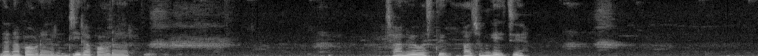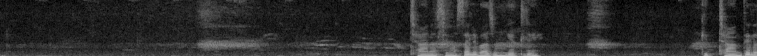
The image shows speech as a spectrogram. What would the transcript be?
धना पावडर जिरा पावडर. छान व्यवस्थित भाजून घ्यायचे. छान असे मसाले भाजून घेतले. की छान त्याला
